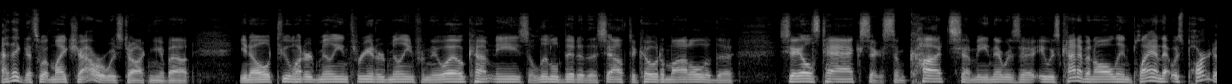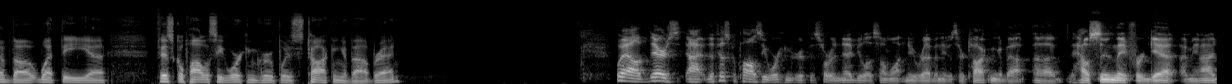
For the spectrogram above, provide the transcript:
I think that's what Mike Shower was talking about. You know, 200 million, 300 million from the oil companies, a little bit of the South Dakota model of the sales tax, some cuts. I mean, there was a it was kind of an all-in plan that was part of the what the uh, fiscal policy working group was talking about, Brad. Well, there's uh, the fiscal policy working group is sort of nebulous on what new revenues they're talking about. Uh, how soon they forget. I mean, I,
